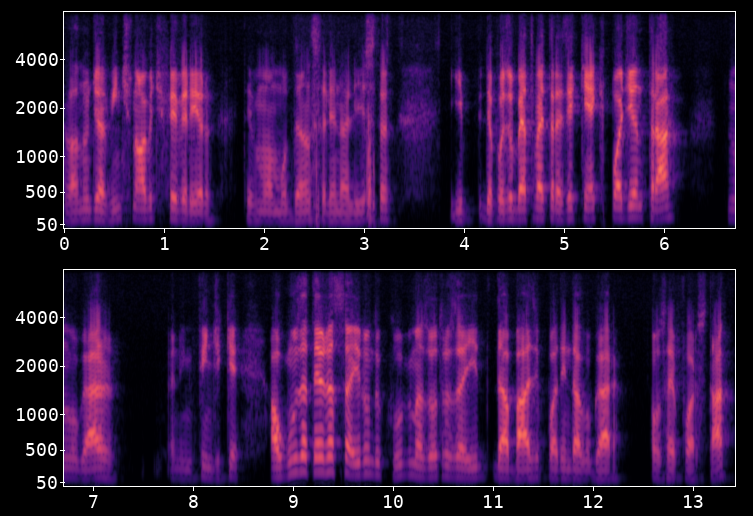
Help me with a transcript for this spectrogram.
lá no dia 29 de fevereiro. Teve uma mudança ali na lista. E depois o Beto vai trazer quem é que pode entrar no lugar enfim, de que alguns até já saíram do clube, mas outros aí da base podem dar lugar aos reforços, tá?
